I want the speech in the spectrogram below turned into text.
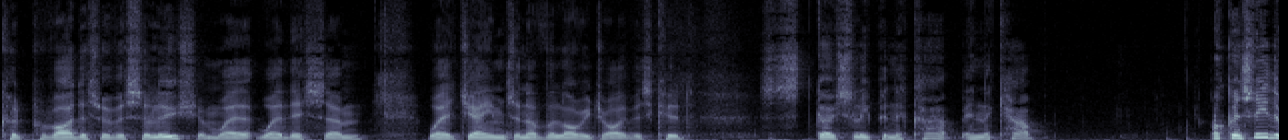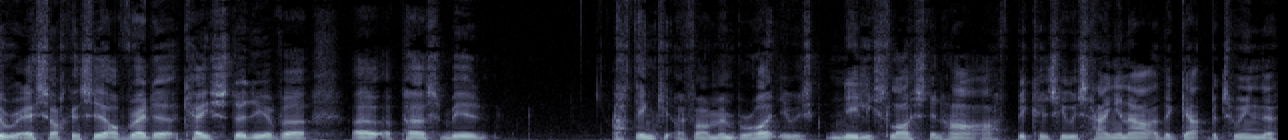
could provide us with a solution where where this um, where James and other lorry drivers could go sleep in the cab in the cab. I can see the risk. I can see. I've read a case study of a a, a person being. I think, if I remember rightly, was nearly sliced in half because he was hanging out of the gap between the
